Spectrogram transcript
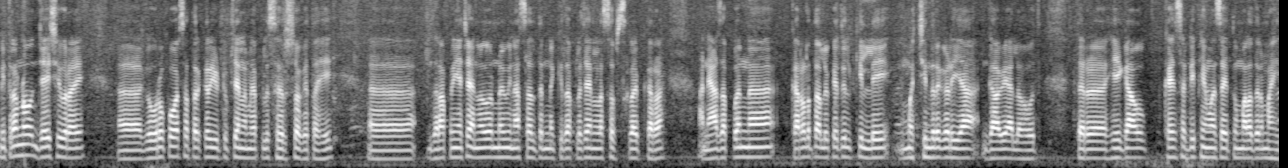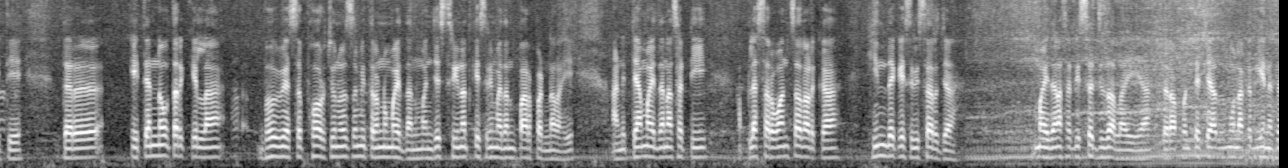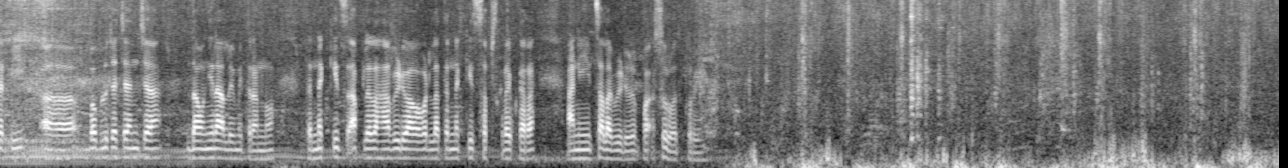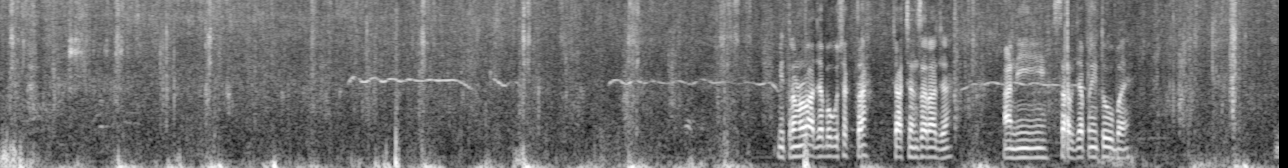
मित्रांनो जय शिवराय. गौरव पवार सातारकर यूट्यूब चॅनलमध्ये आपलं सहर स्वागत आहे. जर आपण या चॅनलवर नवीन असाल तर नक्कीच आपल्या चॅनलला सबस्क्राईब करा. आणि आज आपण कराड तालुक्यातील किल्ले मच्छिंद्रगड या गावी आलो आहोत. तर हे गाव कशासाठी फेमस आहे तुम्हाला तर माहिती आहे. तर येत्या नऊ तारखेला भव्य असं फॉर्च्युनरचं मित्रांनो मैदान म्हणजे श्रीनाथ केसरी मैदान पार पडणार आहे. आणि त्या मैदानासाठी आपल्या सर्वांचा लाडका हिंद केसरी सर्जा मैदानासाठी सज्ज झाला आहे या. तर आपण त्याची आज मुलाखत घेण्यासाठी बबलू चाचांच्या दावणीला आलो आहे मित्रांनो. तर नक्कीच आपल्याला हा व्हिडिओ आवडला तर नक्कीच सबस्क्राईब करा आणि चला व्हिडिओ पा सुरुवात करूया. मित्रांनो राजा बघू शकता. चाच्यांचा राजा. आणि सरजा पण इथं उभा आहे.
